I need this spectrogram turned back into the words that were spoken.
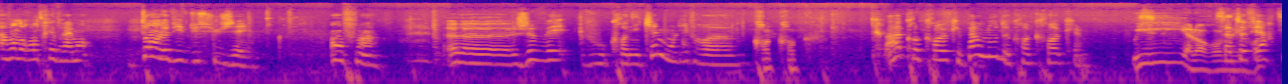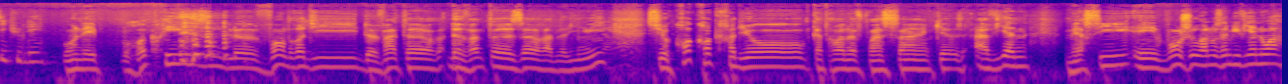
avant de rentrer vraiment dans le vif du sujet, enfin, euh, je vais vous chroniquer mon livre. euh, Croc, croc. Ah, Croc Croc, parle-nous de Croc Croc. Oui, alors on Ça est te fait articuler. On est reprise le vendredi de 20h, de 22h à minuit sur Croc Croc Radio 89.5 à Vienne. Merci et bonjour à nos amis viennois.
